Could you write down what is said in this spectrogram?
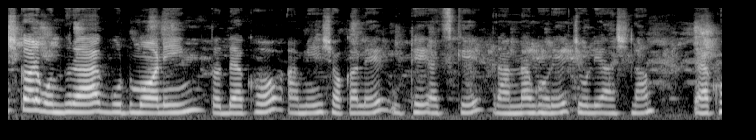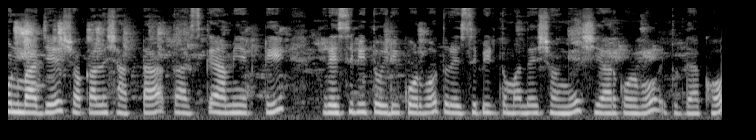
নমস্কার বন্ধুরা, গুড মর্নিং। তো দেখো, আমি সকালে উঠে আজকে রান্নাঘরে চলে আসলাম। তো এখন বাজে সকালে সাতটা। তো আজকে আমি একটি রেসিপি তৈরি করব। তো রেসিপি তোমাদের সঙ্গে শেয়ার করব। একটু দেখো।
